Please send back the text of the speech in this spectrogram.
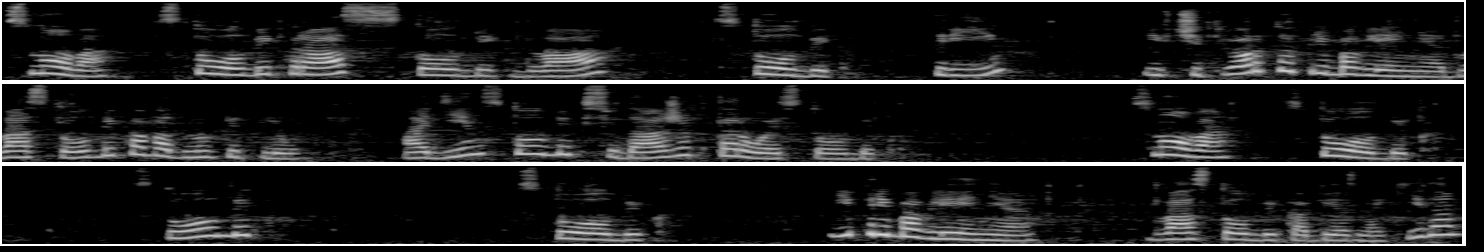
Снова столбик 1, столбик 2, столбик 3 и в четвертую прибавление 2 столбика в одну петлю. Один столбик, сюда же второй столбик. Снова столбик, столбик, столбик и прибавление 2 столбика без накида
